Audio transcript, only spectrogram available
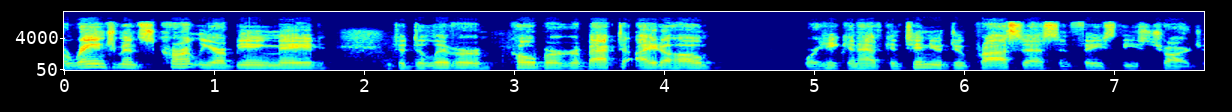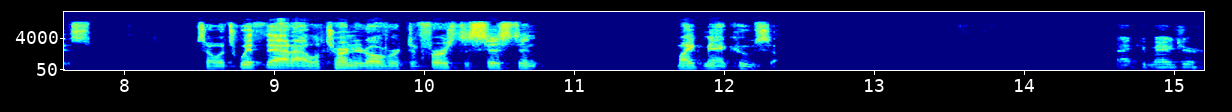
Arrangements currently are being made to deliver Kohberger back to Idaho, where he can have continued due process and face these charges. So it's with that, I will turn it over to First Assistant Mike Mancuso. Thank you, Major.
